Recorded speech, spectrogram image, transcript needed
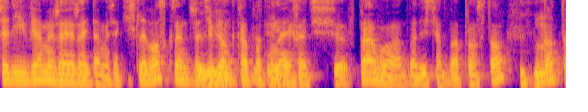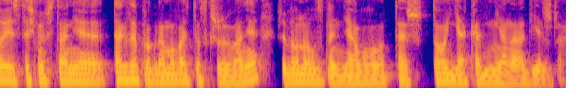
Czyli wiemy, że jeżeli tam jest jakiś lewoskręt, że mhm. dziewiątka mm, powinna okay. jechać w prawo, a 22 prosto, mhm. no to jesteśmy w stanie tak zaprogramować to skrzyżowanie, żeby ono uwzględniało też to, jaka linia nadjeżdża.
